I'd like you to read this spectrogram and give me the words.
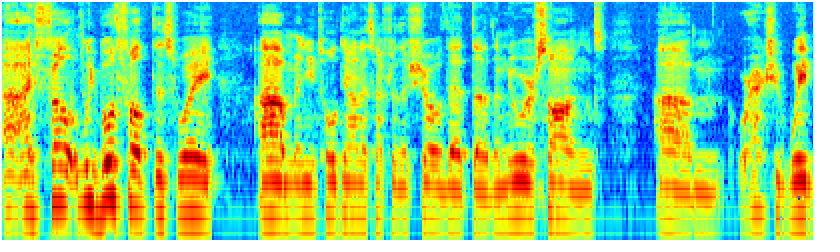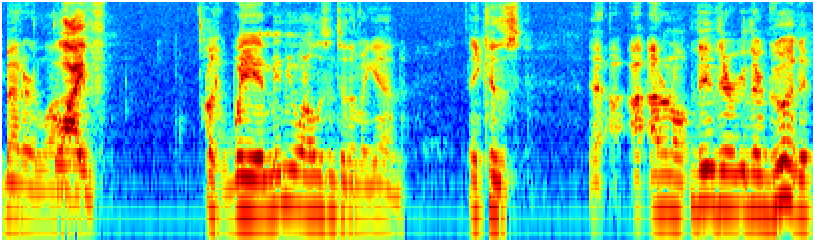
I felt we both felt this way. Um, and you told Yannis after the show that uh, the newer songs um, were actually way better live. Live. Like way, it made me want to listen to them again, because I, I don't know, they they're they're good.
